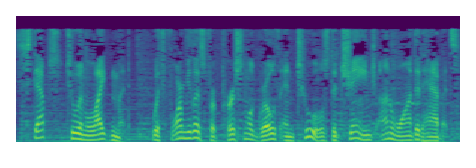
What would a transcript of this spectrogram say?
Steps to Enlightenment with formulas for personal growth and tools to change unwanted habits.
